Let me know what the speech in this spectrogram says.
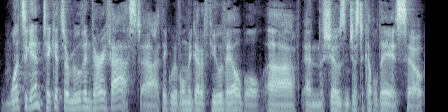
once again, tickets are moving very fast. I think we've only got a few available, and the show's in just a couple days. So,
